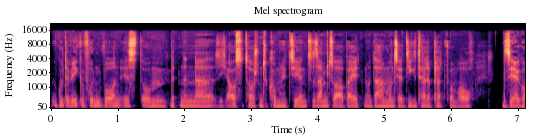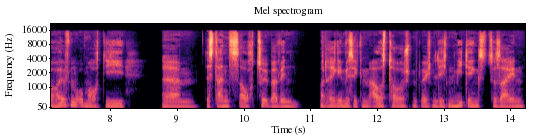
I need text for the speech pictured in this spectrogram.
ein guter Weg gefunden worden ist, um miteinander sich auszutauschen, zu kommunizieren, zusammenzuarbeiten. Und da haben uns ja digitale Plattformen auch sehr geholfen, um auch die ähm, Distanz auch zu überwinden und regelmäßig im Austausch mit wöchentlichen Meetings zu sein,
